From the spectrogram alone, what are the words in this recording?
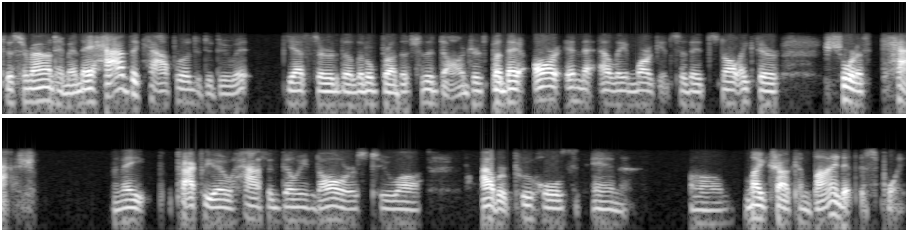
to surround him. And they have the capital to, do it. Yes, they're the little brothers to the Dodgers, but they are in the LA market, so it's not like they're short of cash. And they practically owe half a billion dollars to uh, Albert Pujols and um, Mike Trout combined at this point.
